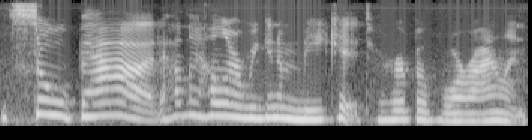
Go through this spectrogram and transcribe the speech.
It's so bad. How the hell are we gonna make it to Herbivore Island?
